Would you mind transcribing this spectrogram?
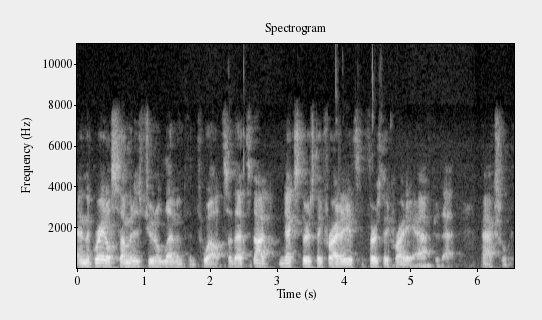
and the Gradle Summit is June 11th and 12th. So that's not next Thursday, Friday. It's the Thursday, Friday after that, actually.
